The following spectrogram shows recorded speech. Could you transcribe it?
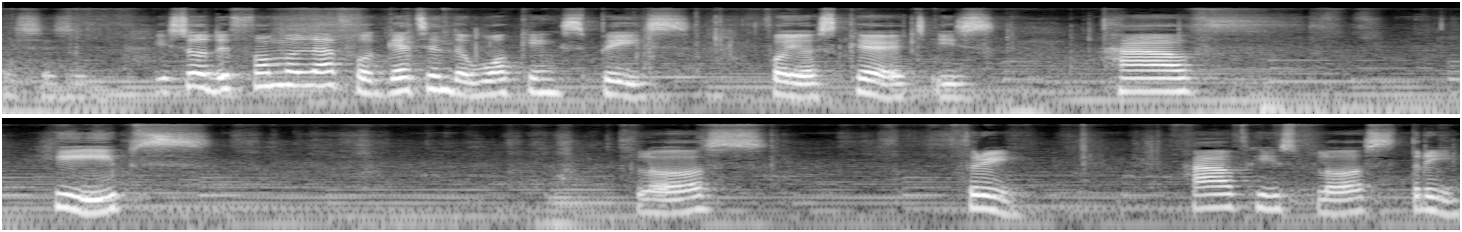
This is it. So the formula for getting the working space for your skirt is half hips plus 3 half hips plus 3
